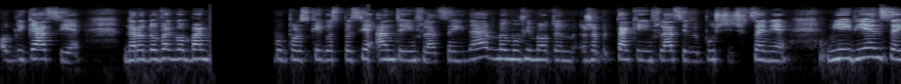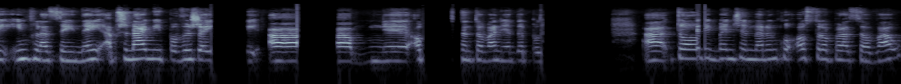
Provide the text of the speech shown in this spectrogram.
obligacji Narodowego Banku Polskiego specjalnie antyinflacyjne. My mówimy o tym, żeby takie inflacje wypuścić w cenie mniej więcej inflacyjnej, a przynajmniej powyżej a, oprocentowania depozytów. A to będzie na rynku ostro pracował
